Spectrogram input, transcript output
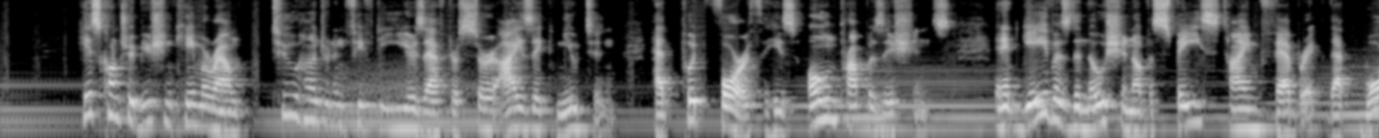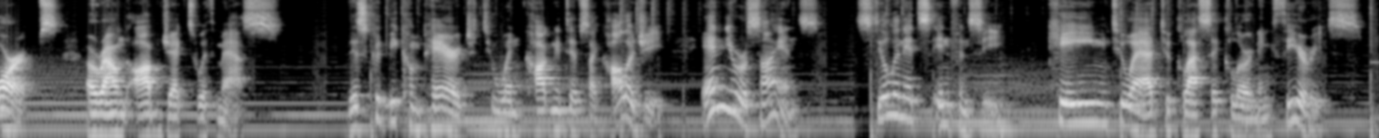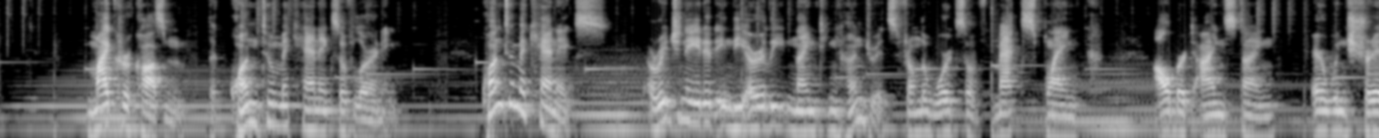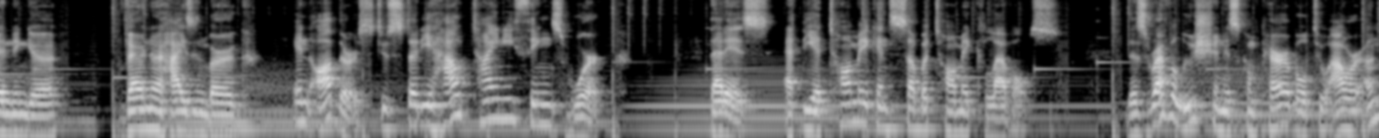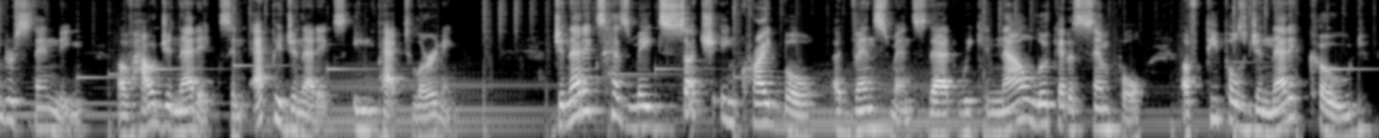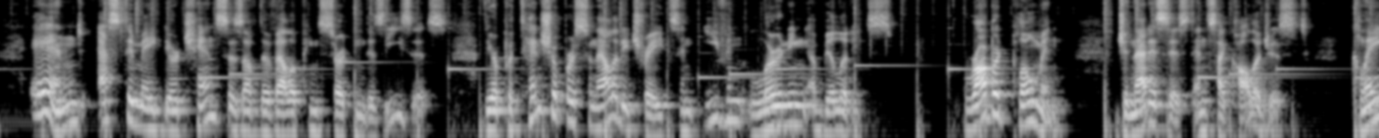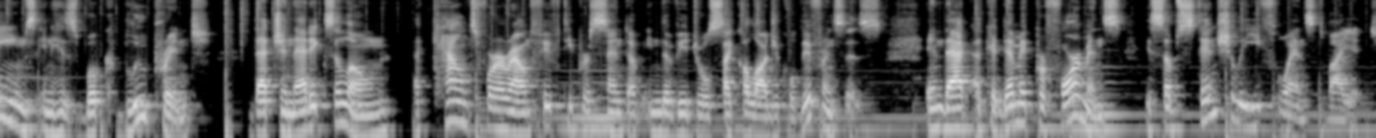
His contribution came around 250 years after Sir Isaac Newton had put forth his own propositions, and it gave us the notion of a space time fabric that warps around objects with mass. This could be compared to when cognitive psychology and neuroscience, still in its infancy, came to add to classic learning theories. Microcosm, the quantum mechanics of learning. Quantum mechanics originated in the early 1900s from the works of Max Planck, Albert Einstein, Erwin Schrödinger, Werner Heisenberg, and others to study how tiny things work. That is, at the atomic and subatomic levels. This revolution is comparable to our understanding of how genetics and epigenetics impact learning. Genetics has made such incredible advancements that we can now look at a sample of people's genetic code and estimate their chances of developing certain diseases, their potential personality traits, and even learning abilities. Robert Plomin, geneticist and psychologist, claims in his book Blueprint that genetics alone accounts for around 50% of individual psychological differences, and that academic performance is substantially influenced by it.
